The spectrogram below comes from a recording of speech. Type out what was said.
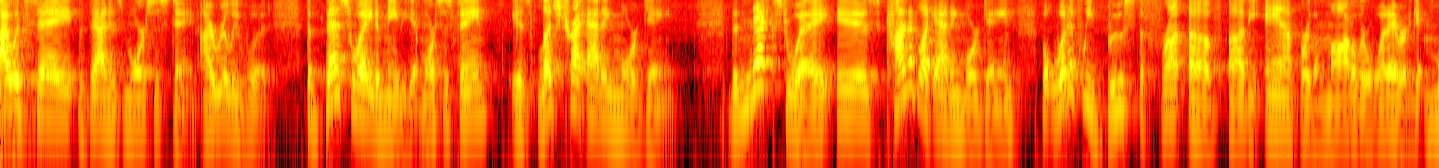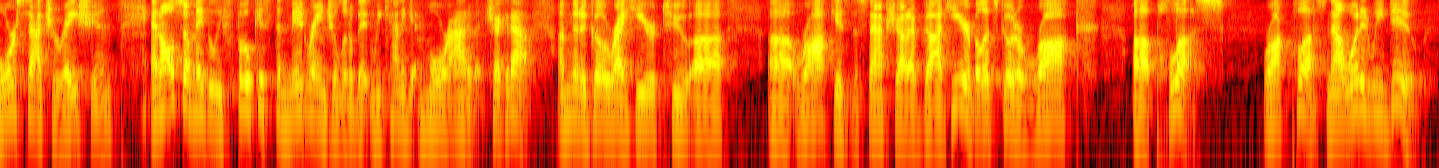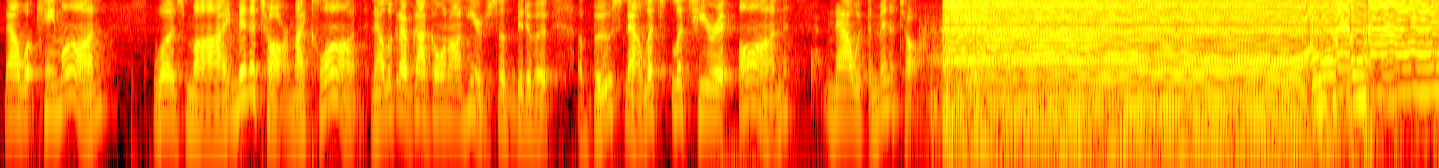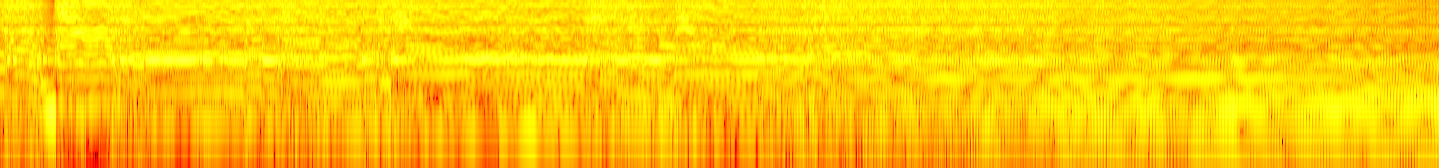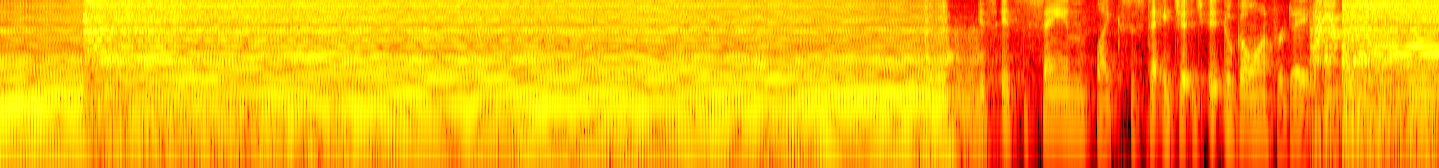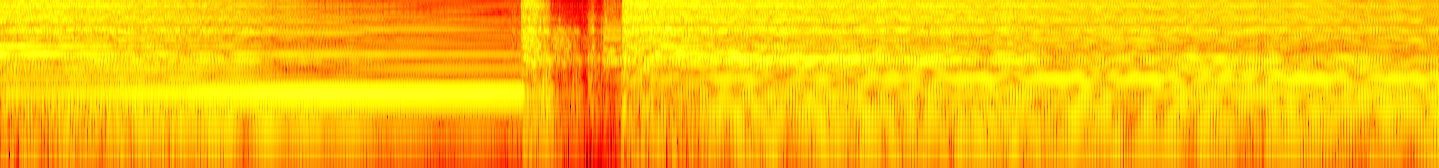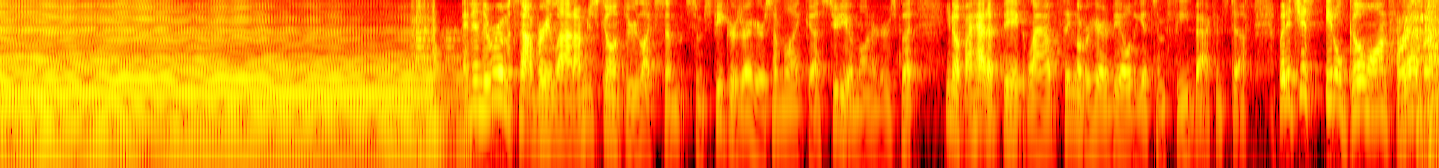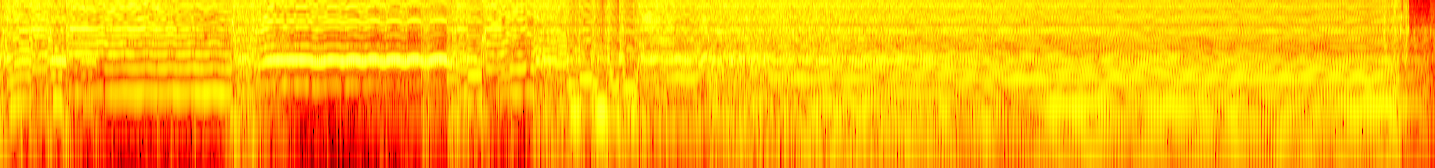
I would say that that is more sustain. I really would. The best way to me to get more sustain is let's try adding more gain. The next way is kind of like adding more gain, but what if we boost the front of uh, the amp or the model or whatever to get more saturation, and also maybe we focus the mid-range a little bit and we kind of get more out of it. Check it out. I'm going to go right here to uh, uh, Rock is the snapshot I've got here, but let's go to Rock uh, Plus. Rock Plus. Now, what did we do? Now, what came on was my Minotaur, my Klon. Now, look what I've got going on here. Just a bit of a, a boost. Now, let's let's hear it on now with the Minotaur. Same like sustain. It, it, it'll go on for days. In the room it's not very loud. I'm just going through like some some speakers right here, some like uh, studio monitors. But you know, if I had a big loud thing over here, I'd be able to get some feedback and stuff. But it just it'll go on forever.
